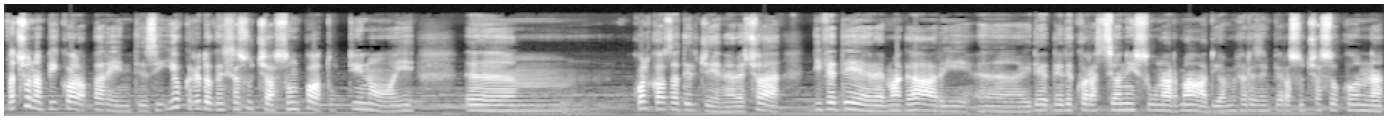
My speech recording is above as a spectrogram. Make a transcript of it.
Faccio una piccola parentesi, io credo che sia successo un po' a tutti noi ehm, qualcosa del genere, cioè di vedere magari eh, le, le decorazioni su un armadio, a me per esempio era successo con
